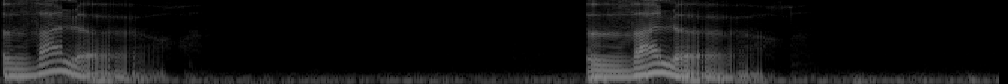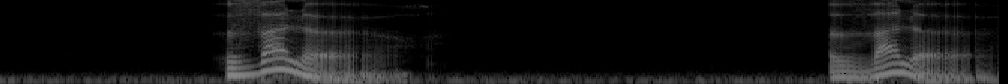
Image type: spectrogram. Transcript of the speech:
valeur, valeur, valeur, valeur.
